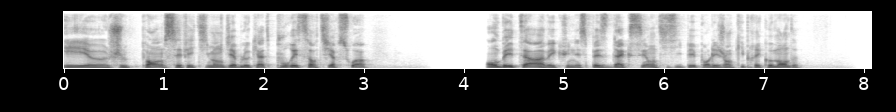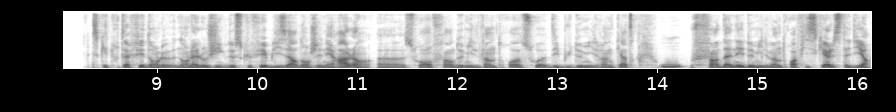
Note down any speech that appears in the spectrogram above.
Et euh, je pense effectivement que Diablo 4 pourrait sortir soit en bêta avec une espèce d'accès anticipé pour les gens qui précommandent. Ce qui est tout à fait dans, la logique de ce que fait Blizzard en général, euh, soit en fin 2023, soit début 2024, ou fin d'année 2023 fiscale, c'est-à-dire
